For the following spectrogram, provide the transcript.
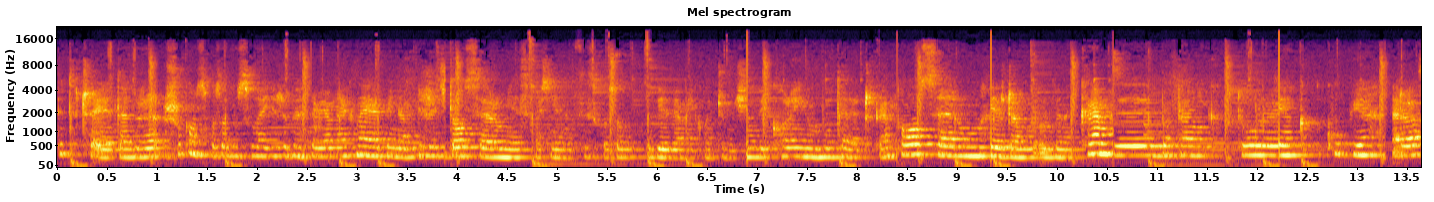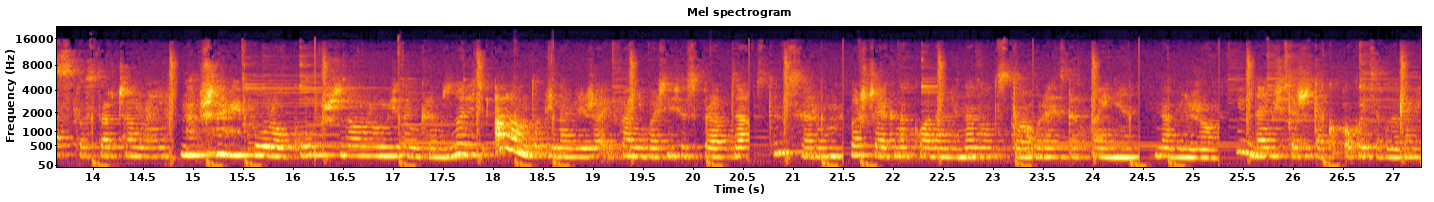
wytczeje, także szukam sposobu, słuchajcie, żeby robiłam jak najlepiej nawilżyć. To serum jest właśnie z tych sposobów, uwielbiam jak kończy mi się. Mówię kolejną buteleczkę. Po serum wjeżdża mój ulubiony krem z Botanik, który jak kupię raz, to starcza mi na przynajmniej pół roku. Już zdążył mi się ten krem znudzić, ale on dobrze nawilża i fajnie właśnie się sprawdza z tym serum. Zwłaszcza jak nakładam je na noc, to skóra jest tak fajnie nawilżona. I wydaje mi się też, że tak okolica pod oczami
